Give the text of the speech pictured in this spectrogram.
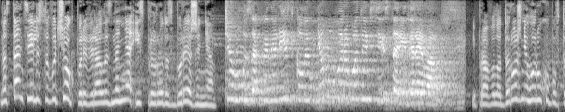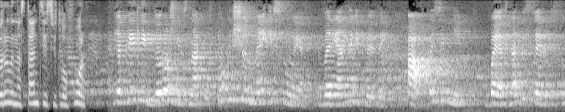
На станції лісовичок перевіряли знання із природозбереження. Чому загине ліс, коли в ньому вироботи всі старі дерева? І правила дорожнього руху повторили на станції світлофор. Який тип дорожніх знаків поки що не існує? Варіанти відповідей: А. Вказівні, Б. Знаки сервісу,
